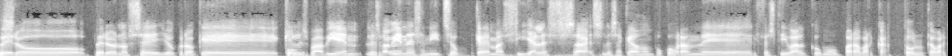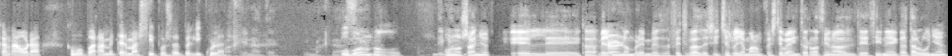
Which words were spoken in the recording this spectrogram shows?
Pero, pero no sé, yo creo que, que les va bien, les va bien ese nicho, porque además si ya les ha- se les ha quedado un poco grande el festival como para abarcar todo lo que abarcan ahora, como para meter más tipos de películas. Imagínate, imagínate. Hubo unos, unos años que le cambiaron el nombre en vez de Festival de Sitges, lo llamaron Festival Internacional de Cine de Cataluña,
